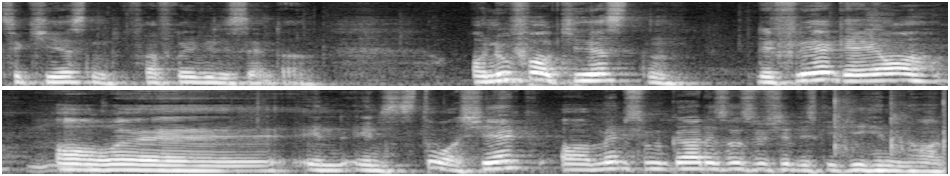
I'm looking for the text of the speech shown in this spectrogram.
til Kirsten fra Frivilligcenteret. Og nu får Kirsten lidt flere gaver og øh, en, en stor check, og mens hun gør det, så synes jeg, vi skal give hende en hånd.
